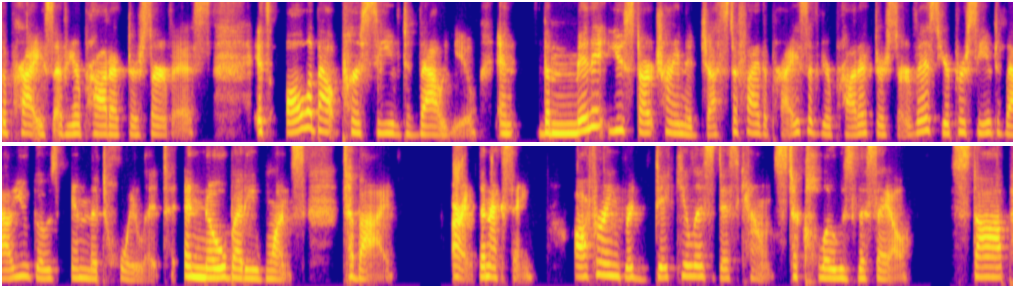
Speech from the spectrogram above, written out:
the price of your product or service. It's all about perceived value. And the minute you start trying to justify the price of your product or service, your perceived value goes in the toilet and nobody wants to buy. All right, the next thing offering ridiculous discounts to close the sale. Stop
